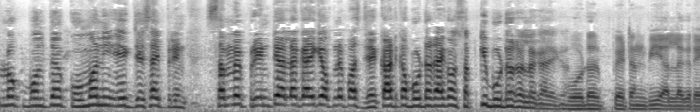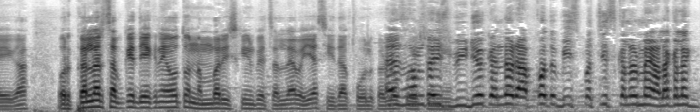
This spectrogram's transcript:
लोग बोलते हैं कॉमन ही एक जैसा ही प्रिंट सब में प्रिंटें अलग आएगी अपने पास जेकार्ड का बॉर्डर आएगा और सबकी बॉर्डर अलग आएगा। बॉर्डर पैटर्न भी अलग रहेगा। और कलर सबके देखने हो तो नंबर स्क्रीन पे चल रहा है भैया सीधा कॉल कर हम तो इस वीडियो के अंदर आपको तो 20-25 कलर में अलग अलग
